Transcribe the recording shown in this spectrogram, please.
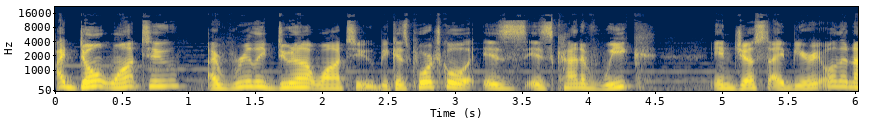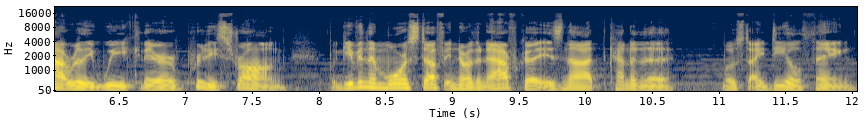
I don't want to. I really do not want to because Portugal is is kind of weak in just Iberia. Well, they're not really weak. They're pretty strong. But giving them more stuff in Northern Africa is not kind of the most ideal thing.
